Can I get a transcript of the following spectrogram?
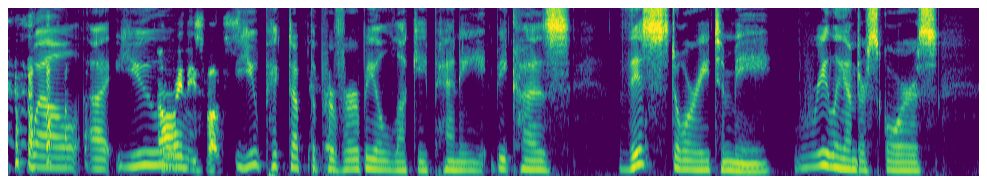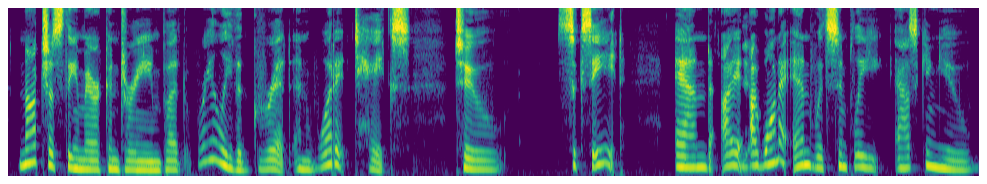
well, uh, you knowing these folks, you picked up the proverbial lucky penny because this story to me really underscores not just the American dream, but really the grit and what it takes to succeed. And I, yeah. I want to end with simply asking you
